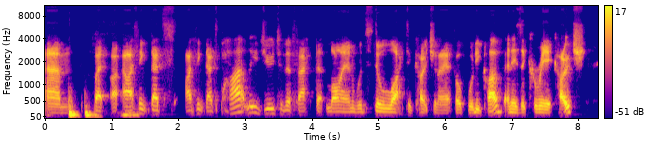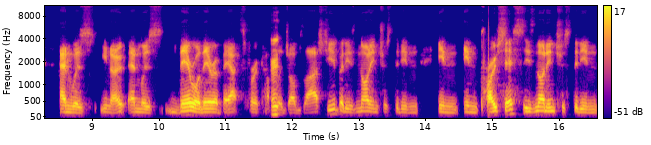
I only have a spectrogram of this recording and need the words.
Um, but I, I, think that's I think that's partly due to the fact that Lyon would still like to coach an AFL footy club and is a career coach and was you know and was there or thereabouts for a couple of jobs last year, but he's not interested in in in process. He's not interested in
